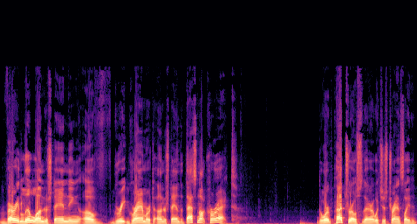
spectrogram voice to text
very little understanding of Greek grammar to understand that that's not correct. The word Petros there, which is translated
